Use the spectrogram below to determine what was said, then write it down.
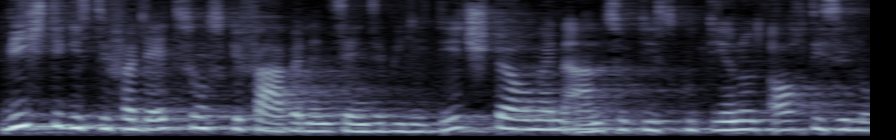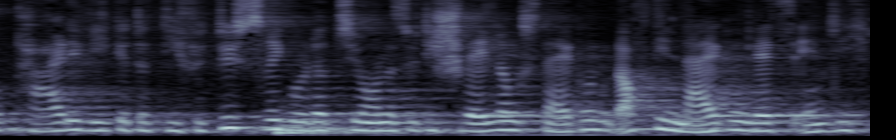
Wichtig ist die Verletzungsgefahr bei den Sensibilitätsstörungen anzudiskutieren und auch diese lokale vegetative Dysregulation, also die Schwellungsneigung und auch die Neigung letztendlich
